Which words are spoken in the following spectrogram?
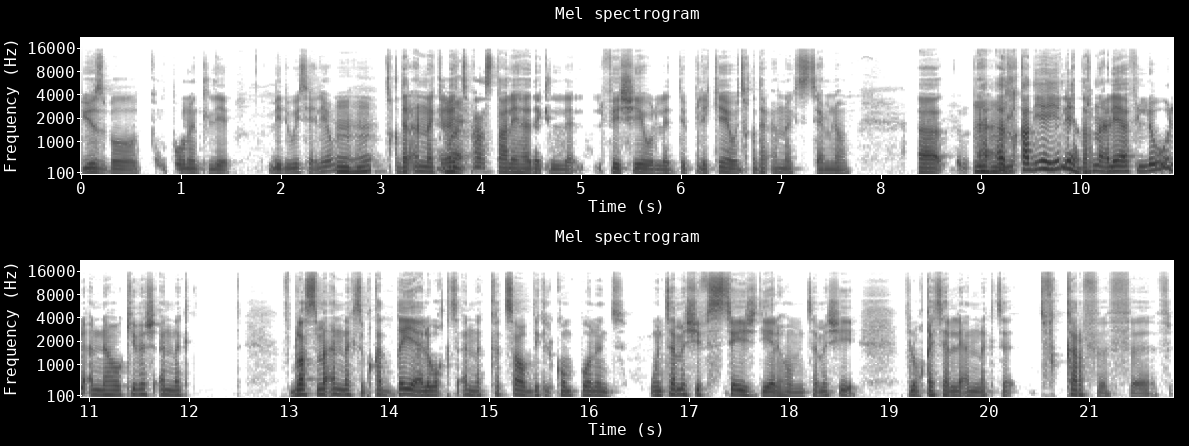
ال usable component اللي اللي دويتي عليهم. تقدر انك غير تانستالي هذاك ال fichier ولا ديبليكي وتقدر انك تستعملهم. آه هاد القضية هي اللي هضرنا عليها في الأول أنه كيفاش أنك في بلاصه ما أنك تبقى تضيع الوقت أنك كتصاوب ديك ال component وأنت ماشي في ال stage ديالهم أنت ماشي في الوقيتة اللي أنك تفكر في في, في,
